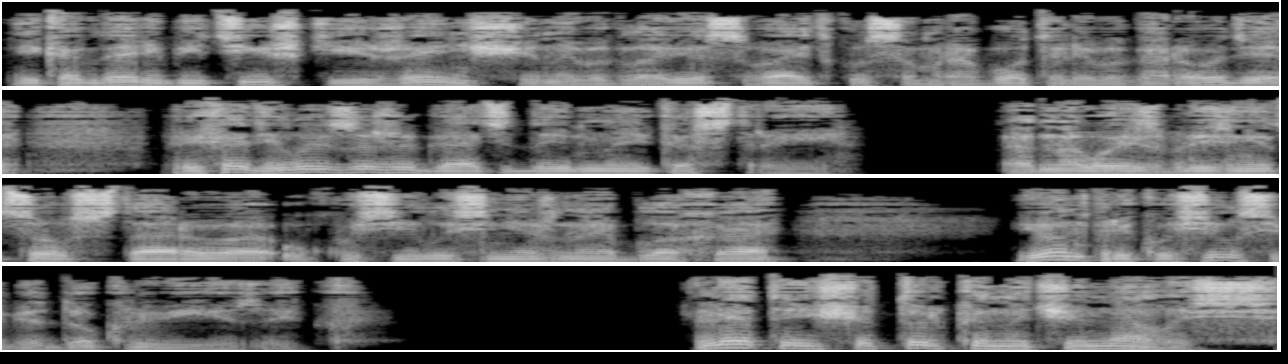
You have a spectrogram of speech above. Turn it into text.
и когда ребятишки и женщины во главе с Вайткусом работали в огороде, приходилось зажигать дымные костры. Одного из близнецов старого укусила снежная блоха, и он прикусил себе до крови язык. Лето еще только начиналось,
